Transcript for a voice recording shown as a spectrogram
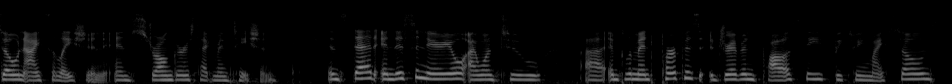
zone isolation and stronger segmentation. Instead, in this scenario, I want to uh, implement purpose driven policies between my zones,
